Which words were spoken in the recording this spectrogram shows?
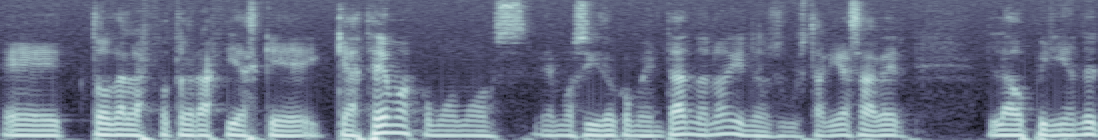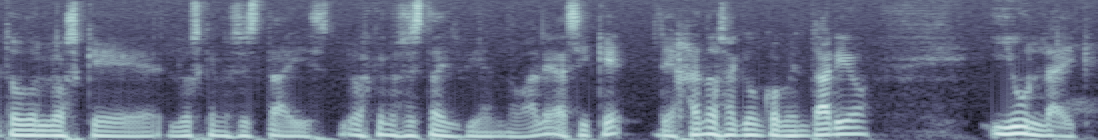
eh, todas las fotografías que, hacemos, como hemos, hemos ido comentando, ¿no? Y nos gustaría saber la opinión de todos los que, los que nos estáis, los que nos estáis viendo, ¿vale? Así que dejadnos aquí un comentario y un like,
